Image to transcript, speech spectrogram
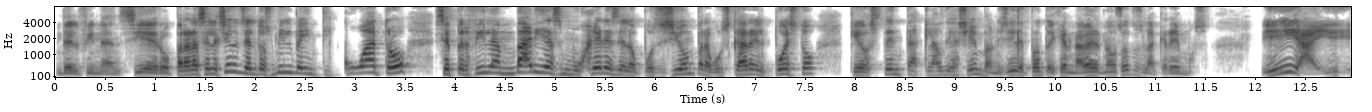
del financiero. Para las elecciones del 2024 se perfilan varias mujeres de la oposición para buscar el puesto que ostenta Claudia Sheinbaum. Y si de pronto dijeron, a ver, nosotros la queremos. Y ahí,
